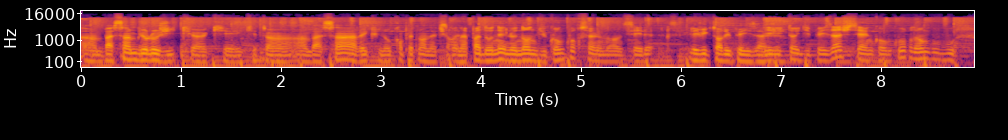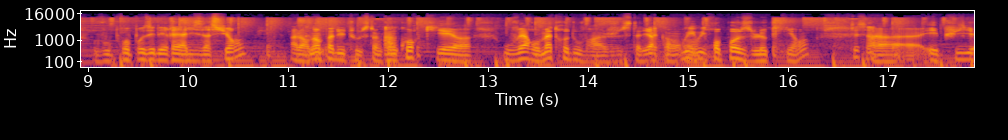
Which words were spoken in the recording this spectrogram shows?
un bassin biologique qui est, un, bassin avec une eau complètement naturelle. On n'a pas donné le nom du concours seulement. C'est les Victoires du paysage. Les Victoires du paysage, c'est un concours donc vous, vous proposez des réalisations. Alors non, pas du tout. C'est un ah. concours qui est ouvert au maître d'ouvrage, c'est-à-dire qu'on propose le client. C'est ça. et puis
